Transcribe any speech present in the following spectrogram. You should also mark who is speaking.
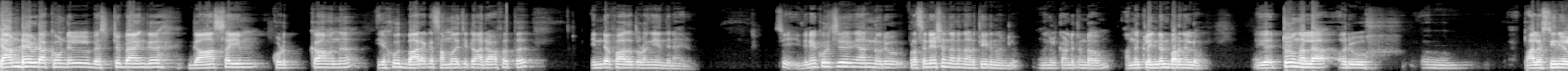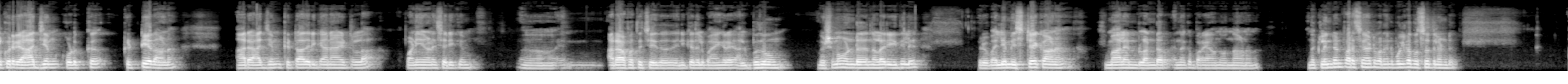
Speaker 1: Camp David അക്കൗണ്ടിൽ west bank ഗാസയും കൊടുക്കാമെന്ന് യഹൂദ് ബാരൊക്കെ സമ്മതിച്ചിട്ട് അരാഫത്ത് ഇന്റഫാദ തുടങ്ങിയ എന്തിനായിരുന്നു? സി ഇതിനെക്കുറിച്ച് ഞാൻ ഒരു പ്രസന്റേഷൻ തന്നെ നടത്തിയിരുന്നല്ലോ നിങ്ങൾ കണ്ടിട്ടുണ്ടാവും. അന്ന് ക്ലിന്റൺ പറഞ്ഞല്ലോ ഏറ്റവും നല്ല ഒരു പാലസ്തീനികൾക്കൊരു രാജ്യം കൊടുക്ക കിട്ടിയതാണ്. ആ രാജ്യം കിട്ടാതിരിക്കാനായിട്ടുള്ള പണിയാണ് ശരിക്കും അരാഫത്ത് ചെയ്തത്. എനിക്കതിൽ ഭയങ്കര അത്ഭുതവും വിഷമമുണ്ട് എന്നുള്ള രീതിയിൽ ഒരു വലിയ മിസ്റ്റേക്കാണ് ഹിമാലയൻ ബ്ലണ്ടർ എന്നൊക്കെ പറയാവുന്ന ഒന്നാണ്. എന്ന് ക്ലിന്റൺ പരസ്യമായിട്ട് പറഞ്ഞു പുള്ളിയുടെ പുസ്തകത്തിലുണ്ട്.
